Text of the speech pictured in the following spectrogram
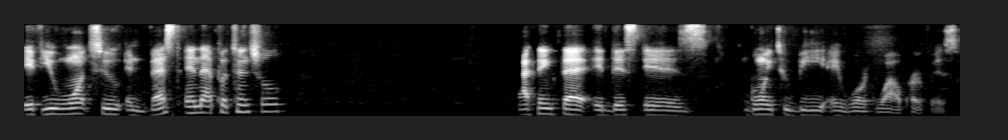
if you want to invest in that potential, I think that it, this is going to be a worthwhile purpose.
